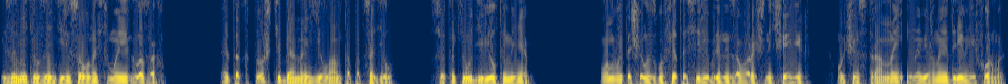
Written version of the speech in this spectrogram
и заметил заинтересованность в моих глазах. «Это кто ж тебя на елан-то подсадил?» Все-таки удивил ты меня. Он вытащил из буфета серебряный заварочный чайник, очень странной и, наверное, древней формы.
